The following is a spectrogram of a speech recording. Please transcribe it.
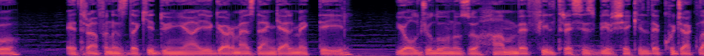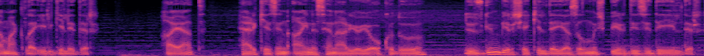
Bu, etrafınızdaki dünyayı görmezden gelmek değil, yolculuğunuzu ham ve filtresiz bir şekilde kucaklamakla ilgilidir. Hayat, herkesin aynı senaryoyu okuduğu, düzgün bir şekilde yazılmış bir dizi değildir.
